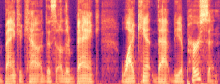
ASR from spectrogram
bank account at this other bank, why can't that be a person?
